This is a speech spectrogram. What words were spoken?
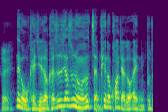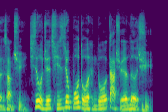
对，那个我可以接受。可是要是我整片都框起来之后，哎，你不准上去。其实我觉得，其实就剥夺了很多大学的乐趣。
